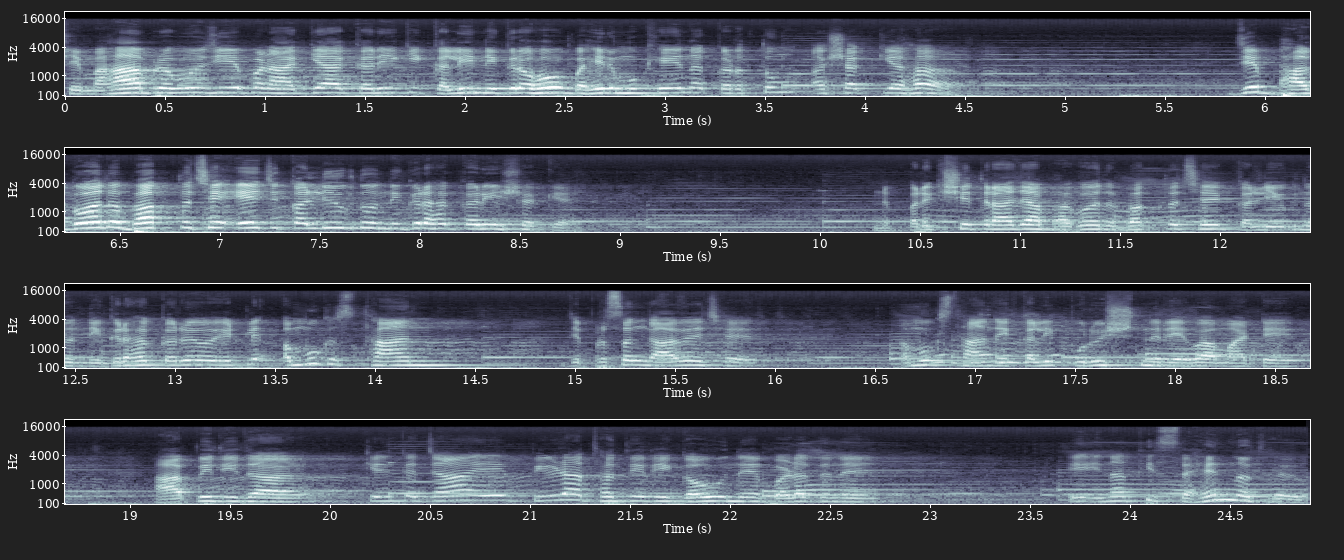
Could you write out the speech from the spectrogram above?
શ્રી મહાપ્રભુજીએ પણ આજ્ઞા કરી કે કલી નિગ્રહો બહિર્મુખે ન કરતું અશક્ય. જે ભાગવત ભક્ત છે, એ જ કલયુગનો નિગ્રહ કરી શકે. અને પરીક્ષિત રાજા ભગવત ભક્ત છે, કલિયુગનો નિગ્રહ કર્યો એટલે અમુક સ્થાન જે પ્રસંગ આવે છે, અમુક સ્થાને કલી પુરુષને રહેવા માટે આપી દીધા કેમ કે જ્યાં એ પીડા થતી હતી ગૌને, બળદને, એ એનાથી સહેન ન થયું.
